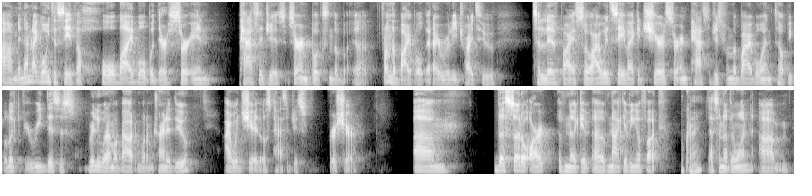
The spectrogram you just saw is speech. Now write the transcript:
Um, and I'm not going to say the whole Bible, but there are certain passages, certain books in the uh, from the Bible that I really try to to live by. So I would say if I could share certain passages from the Bible and tell people, look, if you read this, is really what I'm about and what I'm trying to do. I would share those passages for sure. Um, the subtle art of not give, of not giving a fuck. Okay, that's another one. Um,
